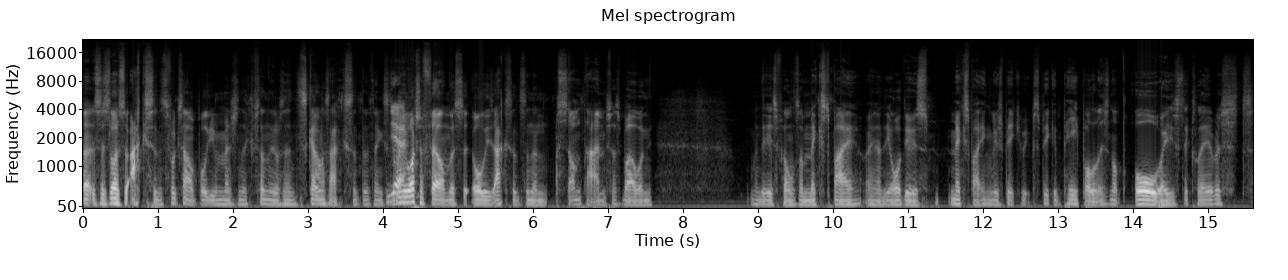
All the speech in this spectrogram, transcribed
uh, there's lots of accents. For example, you mentioned like suddenly there was a Scouse accent and things. Yeah. When you watch a film, there's all these accents, and then sometimes as well when when these films are mixed by, you know, the audio is mixed by English speaking speaking people, it's not always the clearest.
